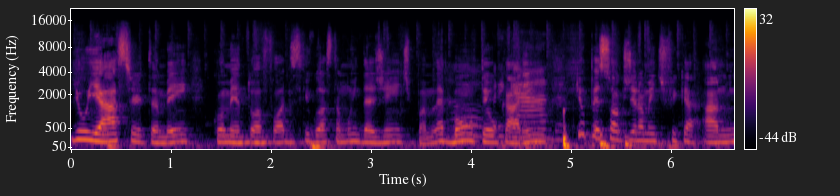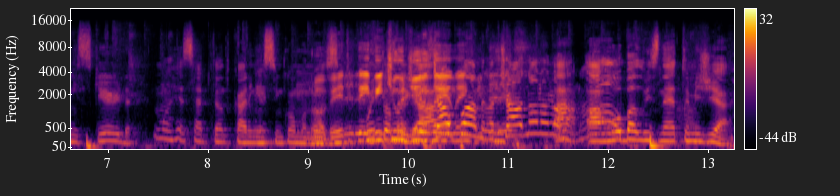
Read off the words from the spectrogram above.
E o Yasser também comentou a foto, disse que gosta muito da gente, Pamela. É bom Oh, ter o obrigada. carinho. Porque o pessoal que geralmente fica à minha esquerda não recebe tanto carinho assim como nós. Aproveita, tem Muito 21 dias obrigado. ainda, Tchau? Pamela. Tchau. Não, não, não. A- não. Arroba Luiz Neto MGA.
